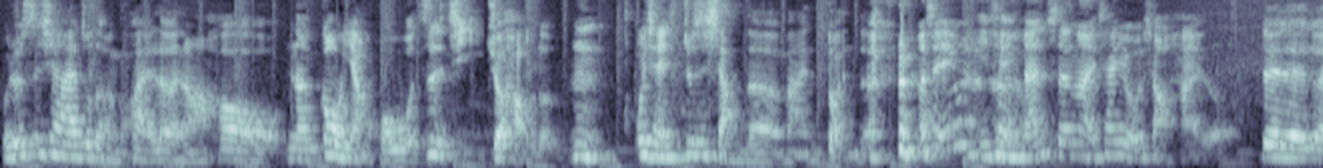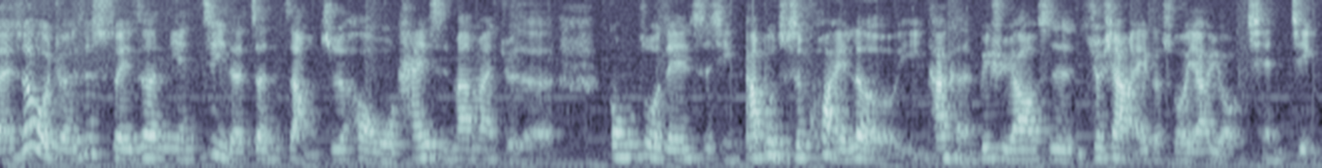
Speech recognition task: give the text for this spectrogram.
我就是现在做的很快乐，然后能够养活我自己就好了。嗯，我以前就是想的蛮短的，而且因为以前单身啊，你 现在又有小孩了。对对对，所以我觉得是随着年纪的增长之后，我开始慢慢觉得工作这件事情，它不只是快乐而已，它可能必须要是，就像 A 哥说要有前景，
